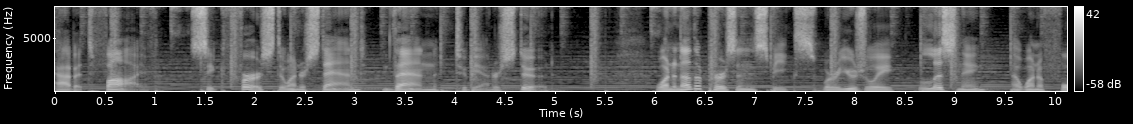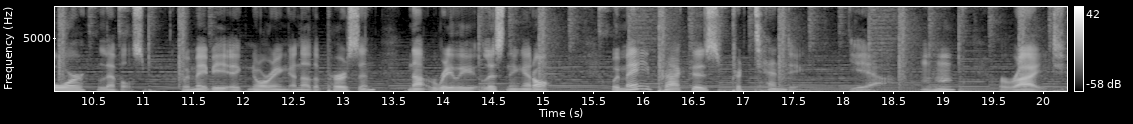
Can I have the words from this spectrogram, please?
Habit 5 Seek first to understand, then to be understood. When another person speaks, we're usually listening at one of four levels. We may be ignoring another person, not really listening at all. We may practice pretending. Yeah, mm-hmm, right.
